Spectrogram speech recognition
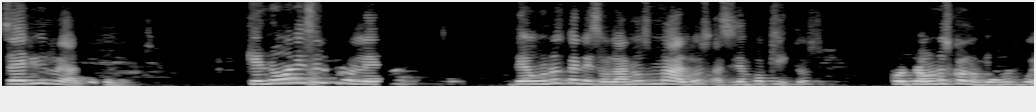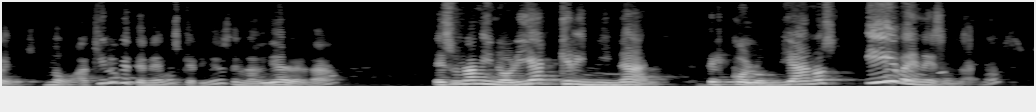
serio y real que tenemos. Que no es el problema de unos venezolanos malos, así sean poquitos, contra unos colombianos buenos. No, aquí lo que tenemos, queridos, en la vida de verdad, es una minoría criminal de colombianos y venezolanos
